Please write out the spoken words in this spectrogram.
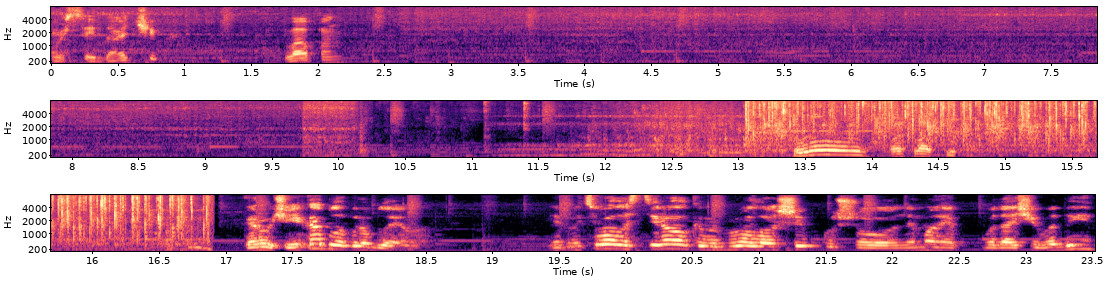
Ось цей датчик, клапан. Ура! Пошла кіта. Коротше, яка була проблема? Не працювала стиралка, вибивала ошибку, що немає подачі води.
